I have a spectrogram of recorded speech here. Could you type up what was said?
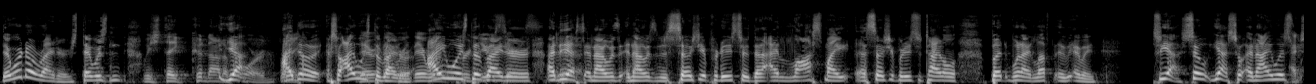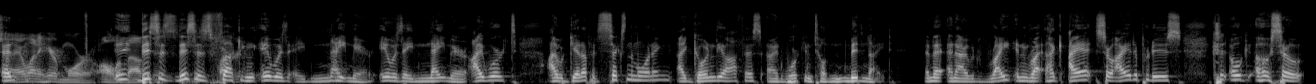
there were no writers. There was Which they could not yeah, afford. I know. So I was They- the writer. were- they were I was the writer, producers. and yes, and I was and I was an associate producer. That I lost my associate producer title, but when I left, anyway. So yeah, so yeah, so and I was Actually, and- I want to hear more all about this is this is part. fucking it was a nightmare. It was a nightmare. I worked i would get up at six in the morning i'd go into the office and i'd work until midnight. And, and i would write and write like i so i had to produce 'cause- oh, oh so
